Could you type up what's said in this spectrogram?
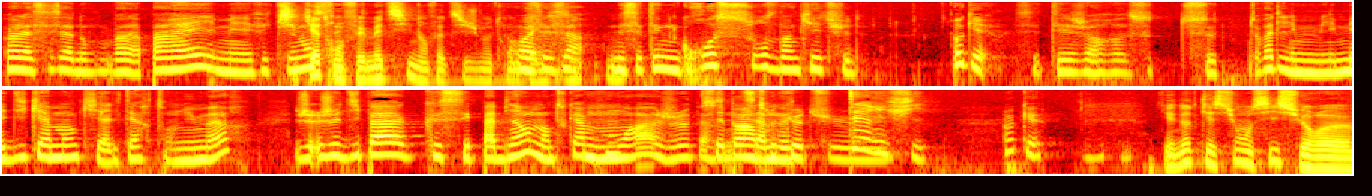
Voilà, c'est ça. Donc voilà, pareil, mais effectivement. Psychiatre, on fait médecine en fait, si je me trompe Ouais, c'est ça. Mais c'était une grosse source d'inquiétude. Ok. C'était genre, ce- ce- en fait, les, les médicaments qui altèrent ton humeur. Je, je dis pas que c'est pas bien, mais en tout cas, Mhm. moi, je C'est pas un ça truc me que tu. terrifie. Ok. Il y a une autre question aussi sur euh,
